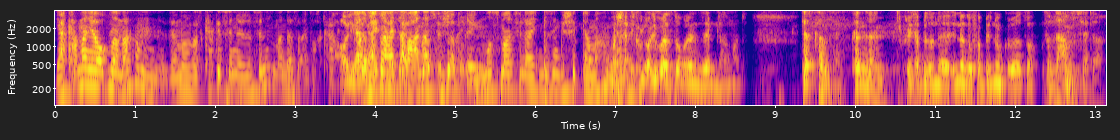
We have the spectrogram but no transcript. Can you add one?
ja, kann man ja auch mal machen. Wenn man was kacke findet, dann findet man das einfach kacke. Oliver Ja, da muss man halt ist aber anders faktisch rüberbringen. Muss man vielleicht ein bisschen geschickter machen. Wahrscheinlich kommt Oliver das doch, weil er denselben Namen hat. Das kann sein. Kann sein. Vielleicht habt ihr so eine innere Verbindung oder so. So ein Namensvetter.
